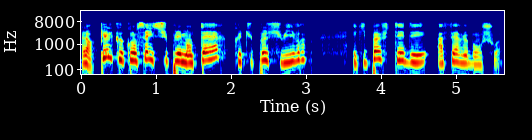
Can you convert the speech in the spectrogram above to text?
Alors, quelques conseils supplémentaires que tu peux suivre et qui peuvent t'aider à faire le bon choix.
